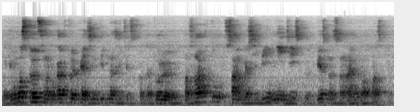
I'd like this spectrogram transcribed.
у него остается на руках только один вид на жительство, который по факту сам по себе не действует без национального паспорта.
